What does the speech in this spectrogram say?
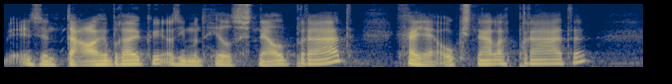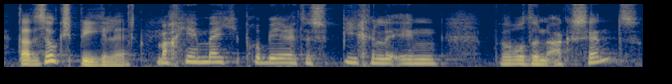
in zijn taalgebruik. Als iemand heel snel praat, ga jij ook sneller praten. Dat is ook spiegelen. Mag je een beetje proberen te spiegelen in bijvoorbeeld een accent?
